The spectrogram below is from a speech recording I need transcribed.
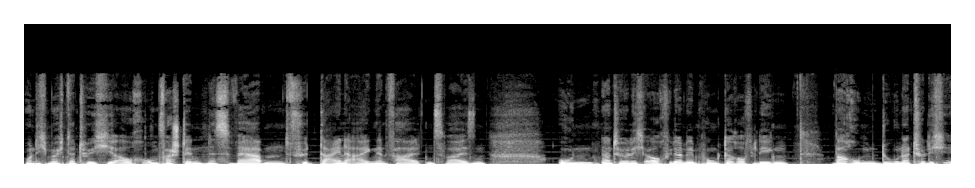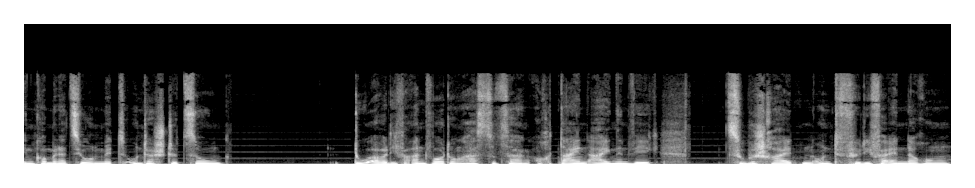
Und ich möchte natürlich hier auch um Verständnis werben für deine eigenen Verhaltensweisen und natürlich auch wieder den Punkt darauf legen, warum du natürlich in Kombination mit Unterstützung du aber die Verantwortung hast, sozusagen auch deinen eigenen Weg zu beschreiten und für die Veränderung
